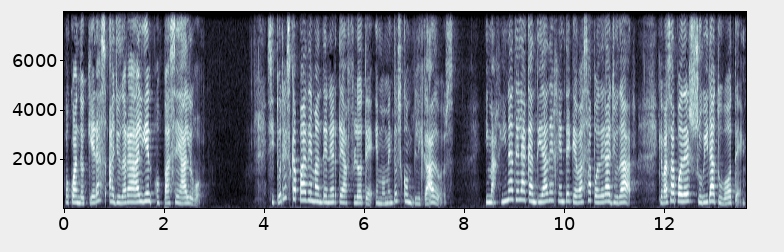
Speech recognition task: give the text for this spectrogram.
o cuando quieras ayudar a alguien o pase algo. Si tú eres capaz de mantenerte a flote en momentos complicados, imagínate la cantidad de gente que vas a poder ayudar, que vas a poder subir a tu bote,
